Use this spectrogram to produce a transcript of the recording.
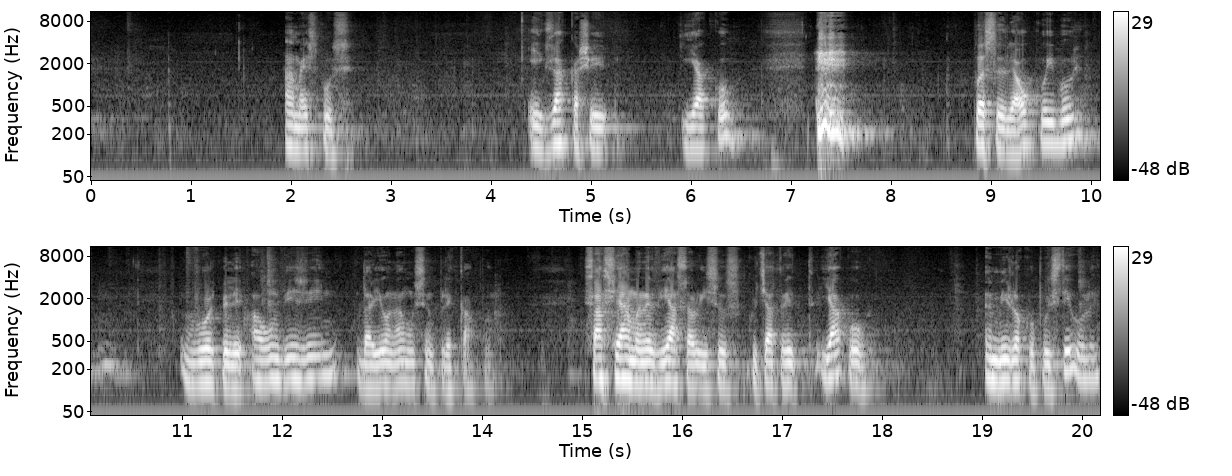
a mai spus, exact ca și Iacob, păsările au cuiburi, vulpele au un vizin, dar eu n-am să plec capul. Să aseamănă viața lui Isus cu ce a trăit Iacob în mijlocul pustiului.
